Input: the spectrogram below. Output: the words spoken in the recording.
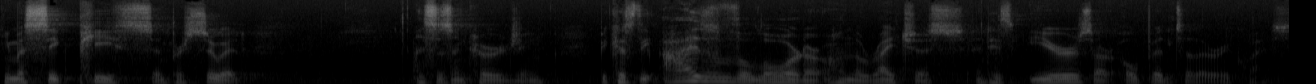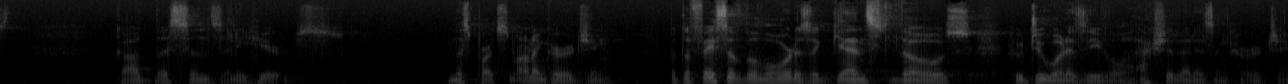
He must seek peace and pursue it. This is encouraging because the eyes of the Lord are on the righteous and his ears are open to their request. God listens and he hears. And this part's not encouraging. But the face of the Lord is against those who do what is evil. Actually, that is encouraging.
